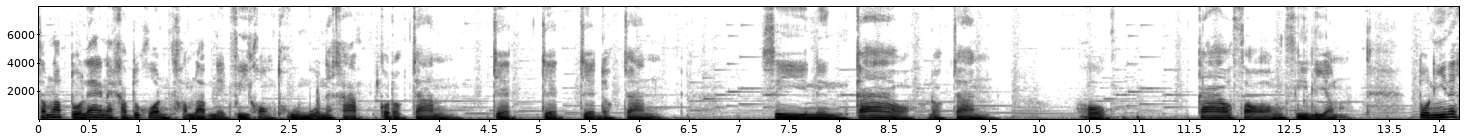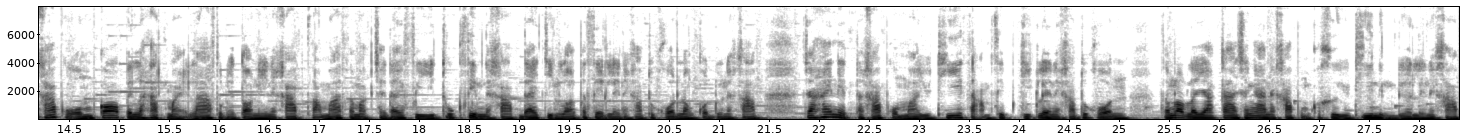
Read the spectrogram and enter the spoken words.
สำหรับตัวแรกนะครับทุกคนสำหรับเน็ตฟรีของ t o m o o นะครับกดดอกจัน 7 7 7ดอกจัน4 1 9ดอกจัน6 9 2สี่เหลี่ยม ตัวนี้นะครับผมก็เป็นรหัสใหม่ล่าสุดในตอนนี้นะครับ สามารถสมัครใช้ได้ฟรีทุกซิมนะครับ ได้จริง 100%เลยนะครับ ทุกคนลองกดดูนะครับ จะให้เน็ตนะครับ ผมมาอยู่ที่ 30กิกเลยนะครับ ทุกคนสำหรับระยะการใช้งานนะครับ ผมก็คืออยู่ที่ 1 เดือนเลยนะครับ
